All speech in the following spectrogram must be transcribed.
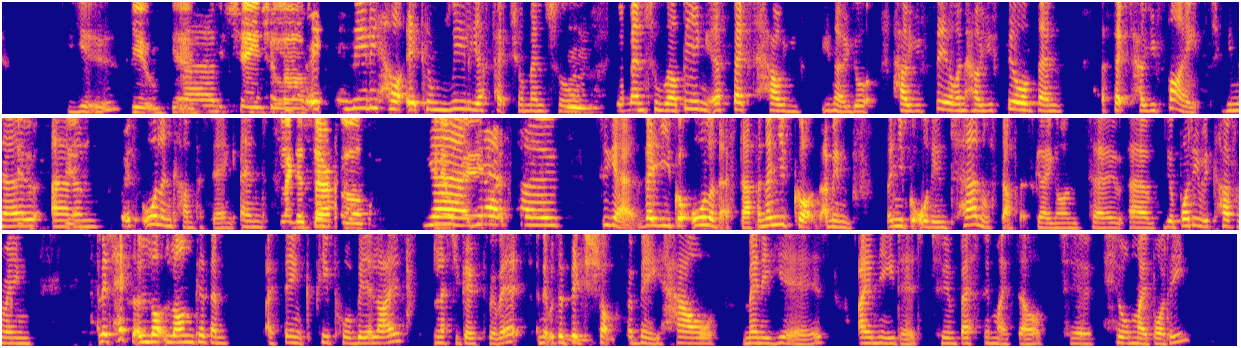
you. You yeah. Um, you change a lot. it can really help it can really affect your mental mm. your mental well-being. It affects how you you know your how you feel and how you feel then affects how you fight you know? Yeah. um it's all encompassing and like a circle yeah yeah so so yeah then you've got all of that stuff. And then you've got i mean then you've got all the internal stuff that's going on. So uh, your body recovering and it takes a lot longer than i think people realize unless you go through it. And it was a big shock for me how many years i needed to invest in myself to heal my body.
